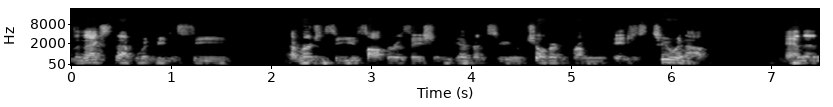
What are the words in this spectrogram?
the next step would be to see emergency use authorization given to children from ages two and up. And then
